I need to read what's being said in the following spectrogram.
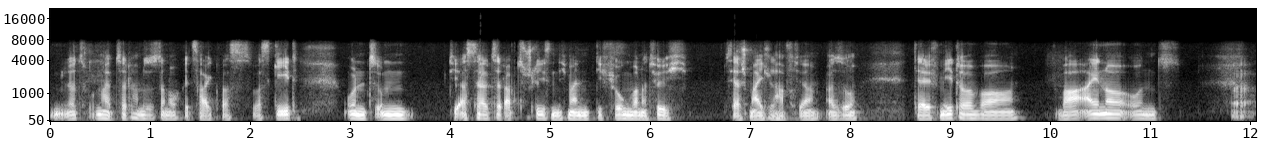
in der zweiten Halbzeit haben sie es dann auch gezeigt, was, was geht. Und um die erste Halbzeit abzuschließen, ich meine, die Führung war natürlich sehr schmeichelhaft, ja. Also der Elfmeter war, war einer und ja.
